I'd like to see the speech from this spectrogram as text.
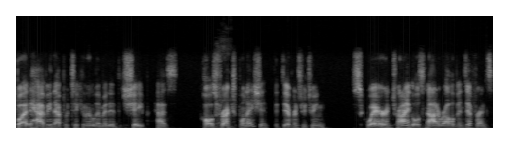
but having that particular limited shape has calls for explanation. The difference between square and triangle is not a relevant difference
